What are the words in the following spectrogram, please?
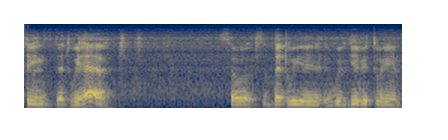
things that we have so that we will give it to him.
